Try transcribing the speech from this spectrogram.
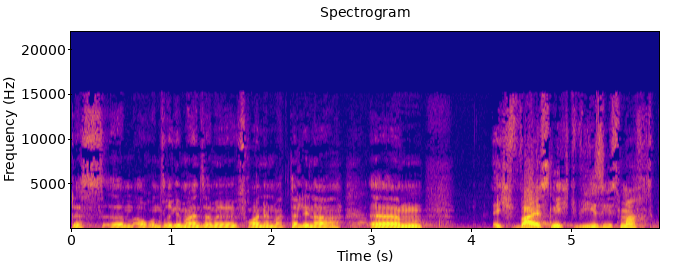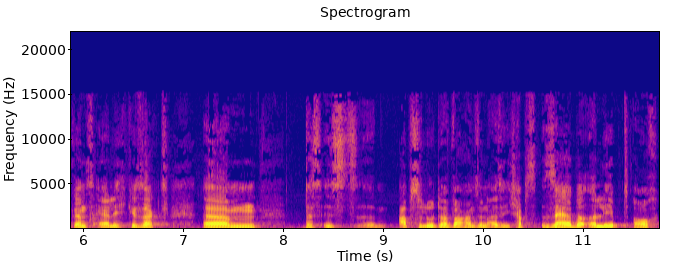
dass ähm, auch unsere gemeinsame Freundin Magdalena, ähm, ich weiß nicht, wie sie es macht, ganz ehrlich gesagt. Ähm, das ist ähm, absoluter Wahnsinn. Also ich habe es selber erlebt, auch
